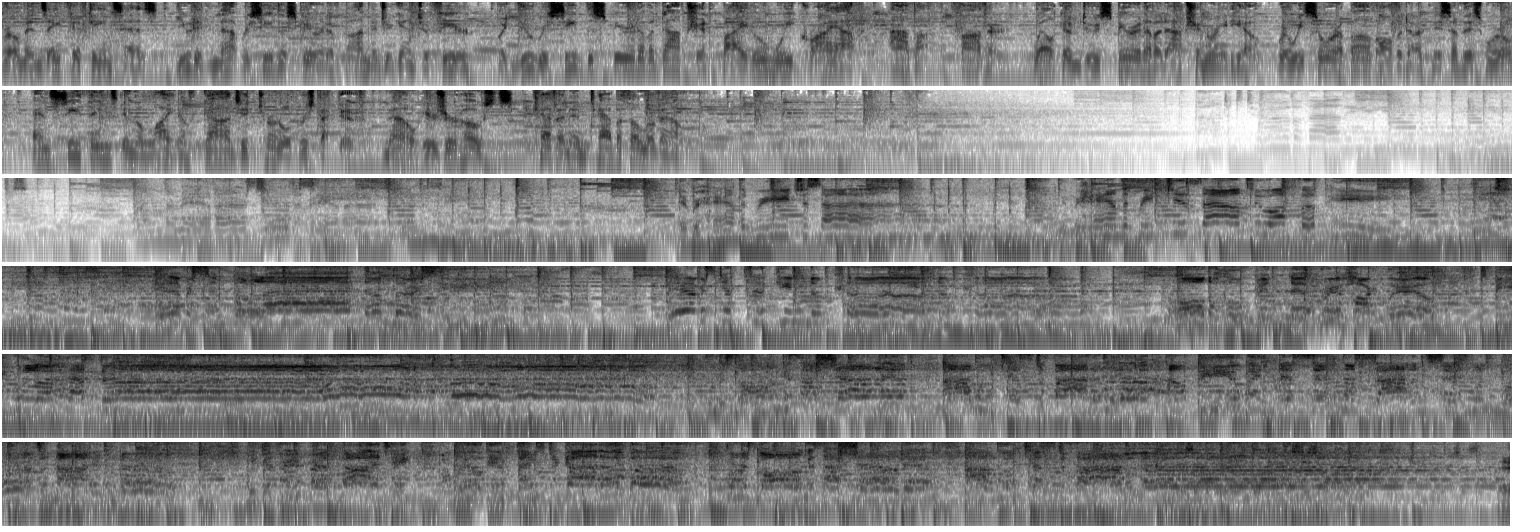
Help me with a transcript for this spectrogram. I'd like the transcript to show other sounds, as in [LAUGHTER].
Romans 8:15 says, "You did not receive the spirit of bondage again to fear, but you received the spirit of adoption, by whom we cry out, Abba, Father." Welcome to Spirit of Adoption Radio, where we soar above all the darkness of this world and see things in the light of God's eternal perspective. Now, here's your hosts, Kevin and Tabitha Lavelle.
